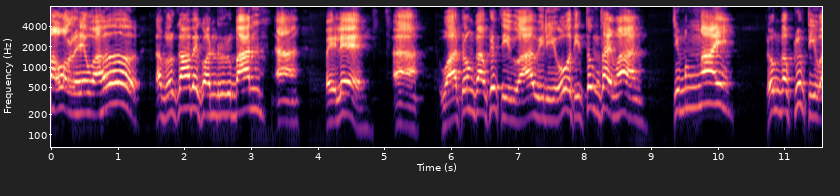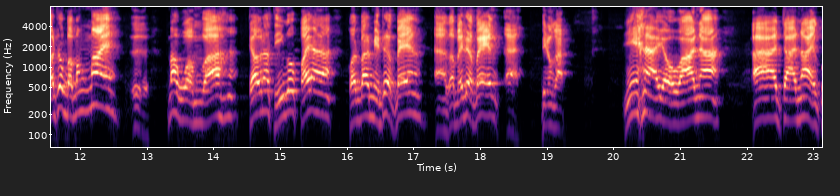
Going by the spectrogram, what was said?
มาโอ้เลยว่าเฮ้อตำรวจข้าไปก่อนรือบานอ่าไปเล่อ่าว่าตรงกับคลิปที่ว่าวิดีโอที่ต้องใส่มาจิมึงไงตรงกับคลิปที่ว่าต้องแบบมึงไงเออมากว่าว่าเจ้าหน้าที่ก็ไปอะ ก่อนบ้านมีเรื่องแป้งอ่าก็ไปเรื่องแป้งอ่าพี่น้องครับนี่อย่าว่านะอาจารย์นายค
